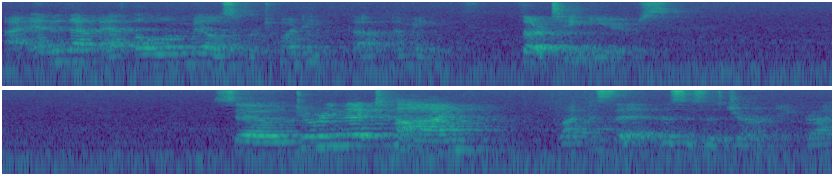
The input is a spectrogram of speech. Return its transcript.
I ended up at Olan Mills for 20, uh, I mean, 13 years. So during that time, like I said, this is a journey, right?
